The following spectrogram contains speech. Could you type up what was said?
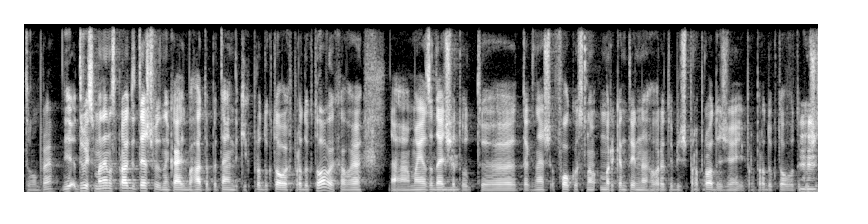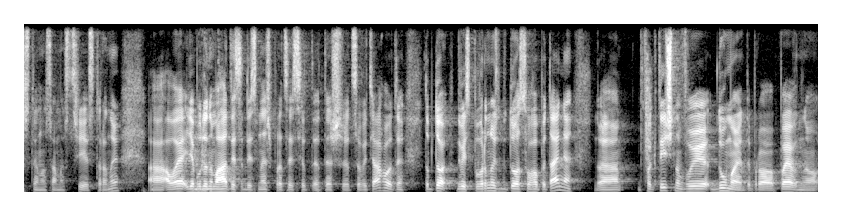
Добре. Дивись, у мене насправді теж виникають багато питань таких продуктових-продуктових, але а, моя задача mm-hmm. тут, е, так знаєш, фокус на меркантильно говорити більш про продажі і про продуктову таку mm-hmm. частину саме з цієї сторони. А, але я буду mm-hmm. намагатися десь знаєш, в процесі теж це витягувати. Тобто, дивись, повернусь до того свого питання. А, Фактично, ви думаєте про певну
